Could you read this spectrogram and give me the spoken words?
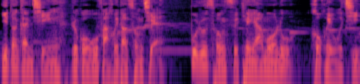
一段感情如果无法回到从前，不如从此天涯陌路，后会无期。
